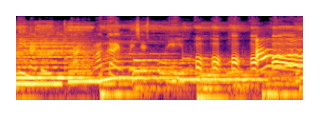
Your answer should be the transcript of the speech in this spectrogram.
Kakak jadi naga. Kalau makan princess putih. Ho, ho, ho, ho, ho. Hingga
